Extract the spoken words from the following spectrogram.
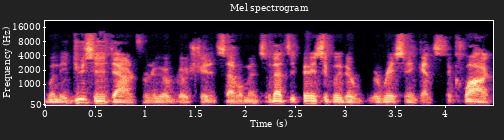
when they do sit down for a negotiated settlement. So that's basically they're racing against the clock.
